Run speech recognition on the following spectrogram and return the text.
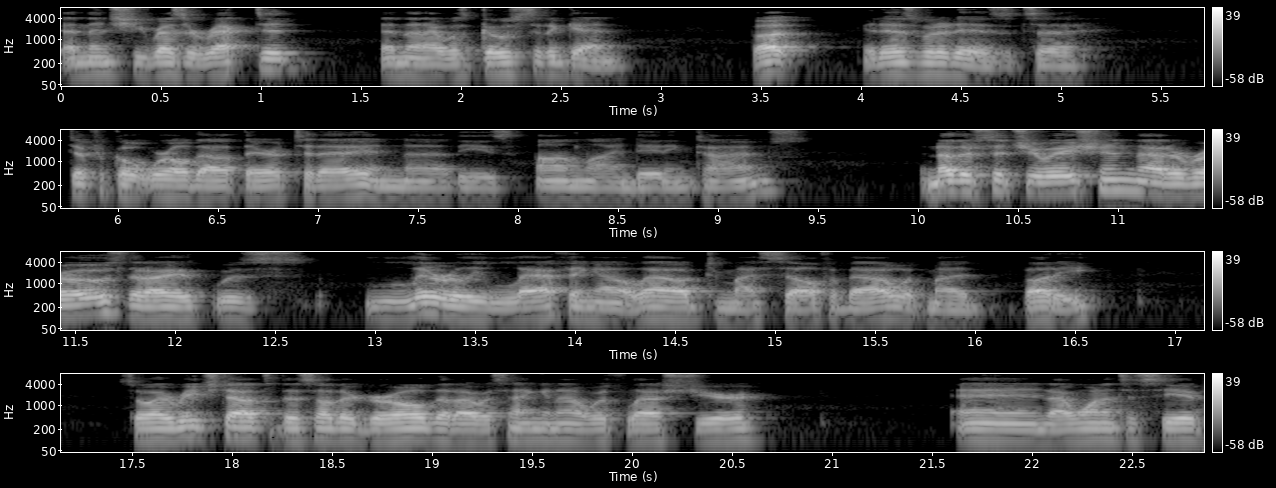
and then she resurrected, and then I was ghosted again. But it is what it is. It's a difficult world out there today in uh, these online dating times. Another situation that arose that I was literally laughing out loud to myself about with my buddy. So I reached out to this other girl that I was hanging out with last year, and I wanted to see if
